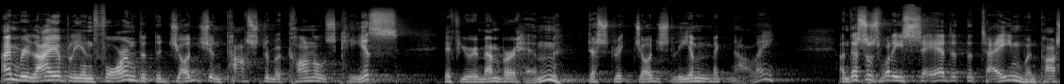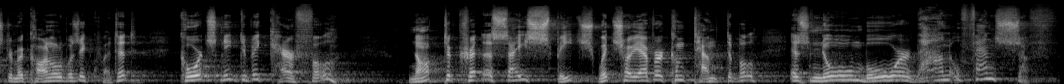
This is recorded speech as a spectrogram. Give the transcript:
I'm reliably informed that the judge in Pastor McConnell's case, if you remember him, District Judge Liam McNally, and this is what he said at the time when Pastor McConnell was acquitted. Courts need to be careful not to criticize speech which, however contemptible, is no more than offensive.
